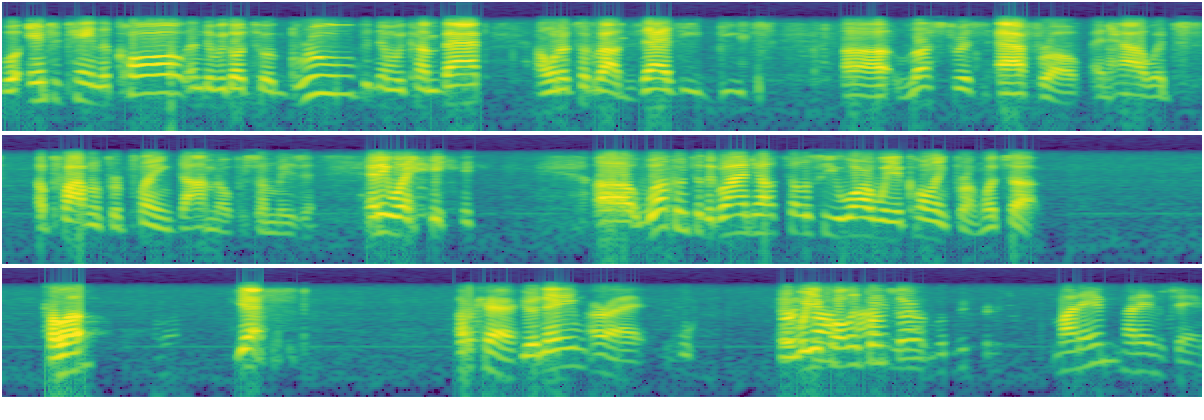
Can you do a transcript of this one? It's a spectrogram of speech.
We'll entertain the call, and then we go to a groove, and then we come back. I want to talk about Zazie Beetz' uh, lustrous afro and how it's a problem for playing domino for some reason. Anyway, uh, welcome to the Grindhouse. Tell us who you are, where you're calling from. What's up? Hello? Yes. Okay. Your name? All right. And where you calling from, sir? My name? My name is James.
